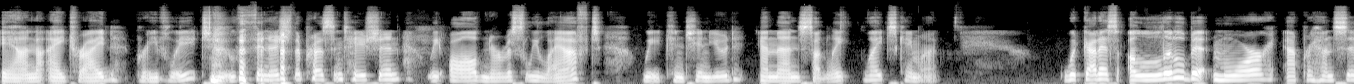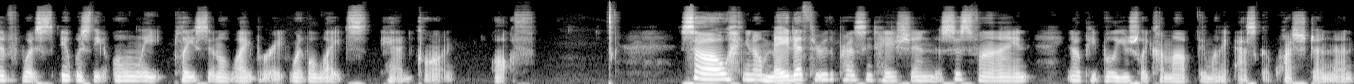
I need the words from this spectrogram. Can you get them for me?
And I tried bravely to finish the presentation. We all nervously laughed. We continued, and then suddenly lights came on what got us a little bit more apprehensive was it was the only place in the library where the lights had gone off. So, you know, made it through the presentation. This is fine. You know, people usually come up, they want to ask a question. And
